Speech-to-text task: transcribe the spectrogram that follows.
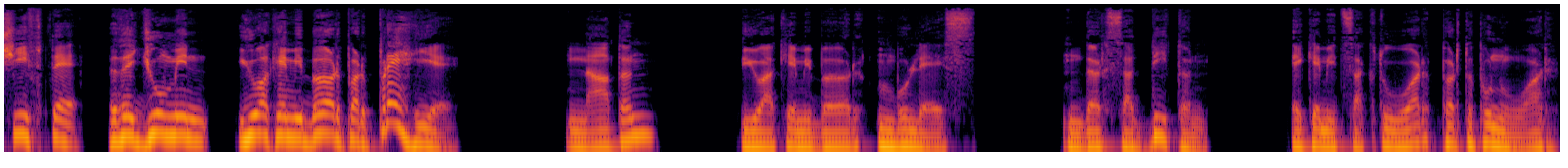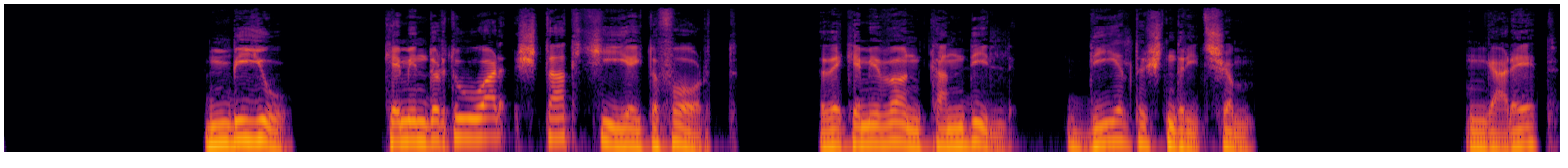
çifte dhe gjumin jua kemi bërë për prehje. Natën, jua kemi bërë mbulesë, ndërsa ditën e kemi caktuar për të punuar. Mbi ju, kemi ndërtuar shtatë qiej të fortë dhe kemi vënë kandil diell të shndritshëm. Nga retë,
